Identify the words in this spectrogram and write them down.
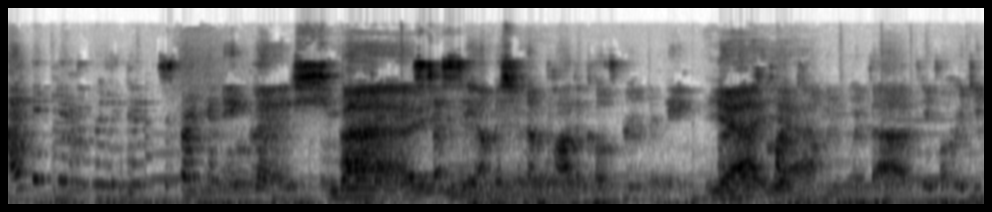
I think you have really good spoken English. Uh, it's just the omission of particles, really. Yeah, that's quite yeah. common with uh, people who do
